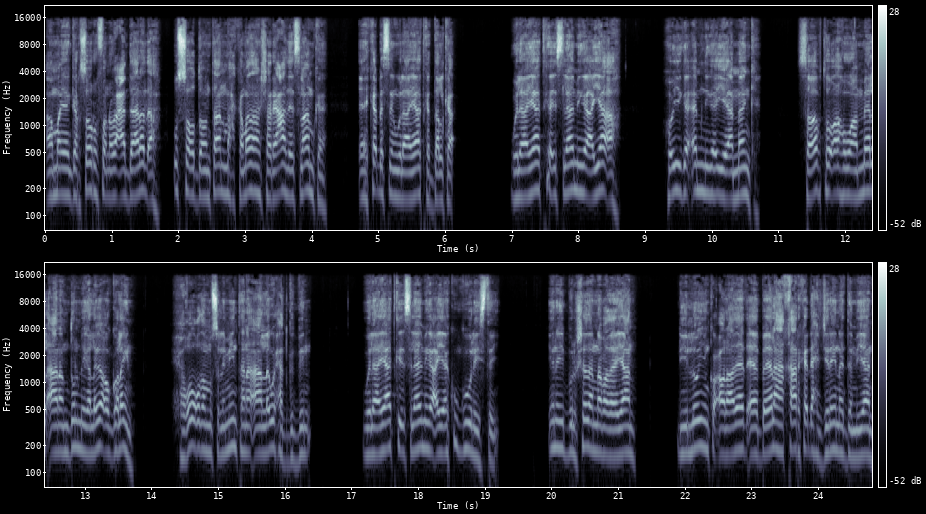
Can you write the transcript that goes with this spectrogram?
ama ay garsoor rufan oo caddaalad ah u soo doontaan maxkamadaha shareecada islaamka ee ka dhisan wilaayaadka dalka. Wilaayaadka islaamiga ayaa ah hoyga amniga iyo ammaanka. Sababtoo ah waa meel aanan dulmiga laga oggolayn xuquuqda muslimiintana aan lagu xadgudbin. Wilaayaadka islaamiga ayaa ku guulaystay inay bulshada nabadeeyaan dhiilooyinka colaadeed ee beelaha qaar ka dhex jirayna damiyaan.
